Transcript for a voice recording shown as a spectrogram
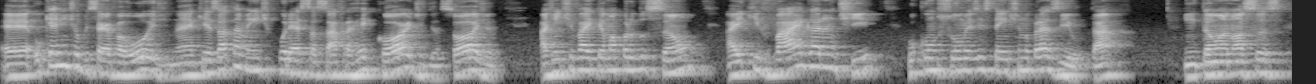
É, o que a gente observa hoje né, é que exatamente por essa safra recorde da soja, a gente vai ter uma produção aí que vai garantir o consumo existente no Brasil, tá? Então, as nossas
